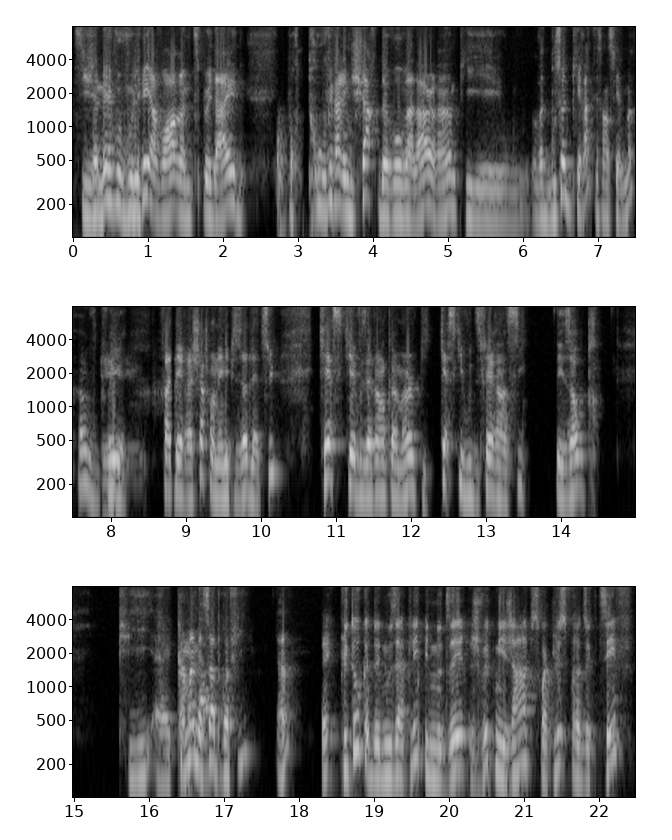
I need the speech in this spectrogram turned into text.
si jamais vous voulez avoir un petit peu d'aide pour trouver, faire une charte de vos valeurs, hein, puis votre boussole pirate essentiellement, hein, vous pouvez faire des recherches, on a un épisode là-dessus. Qu'est-ce que vous avez en commun, puis qu'est-ce qui vous différencie des autres? Puis euh, comment mettre ça à profit? Hein? Plutôt que de nous appeler puis de nous dire je veux que mes gens soient plus productifs,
